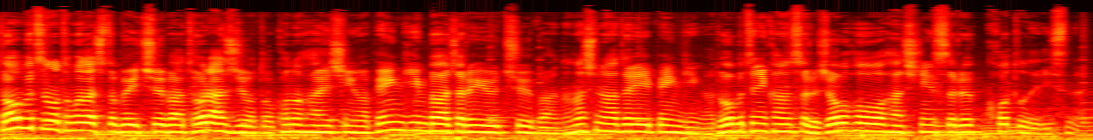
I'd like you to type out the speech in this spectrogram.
動物の友達と VTuber とラジオとこの配信はペンギンバーチャル YouTuber 七種のアタリーペンギンが動物に関する情報を発信することでリスナーに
